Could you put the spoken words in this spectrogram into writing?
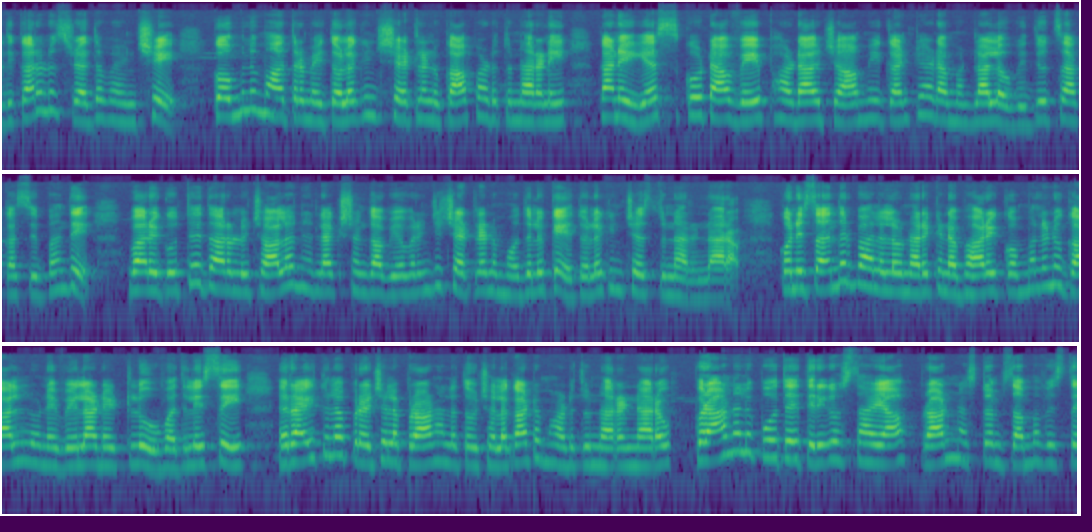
అధికారులు శ్రద్ధ వహించి కొమ్ములు మాత్రమే తొలగించి చెట్లను కాపాడుతున్నారని కానీ ఎస్ కోట వేపాడ జామి గంట్యాడ మండలాల్లో విద్యుత్ శాఖ సిబ్బంది వారి గుత్తేదారులు చాలా నిర్లక్ష్యంగా వివరించి చెట్లను మొదలుకే తొలగించేస్తున్నారన్నారు కొన్ని సందర్భాలలో నరికిన భారీ కొమ్మలను గాలిలోనే వేలాడేట్లు వదిలేసి రైతుల ప్రజల ప్రాణాలతో చెలగాటం ఆడుతున్నారన్నారు ప్రాణాలు పోతే తిరిగి వస్తాయా ప్రాణ నష్టం సంభవిస్తే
